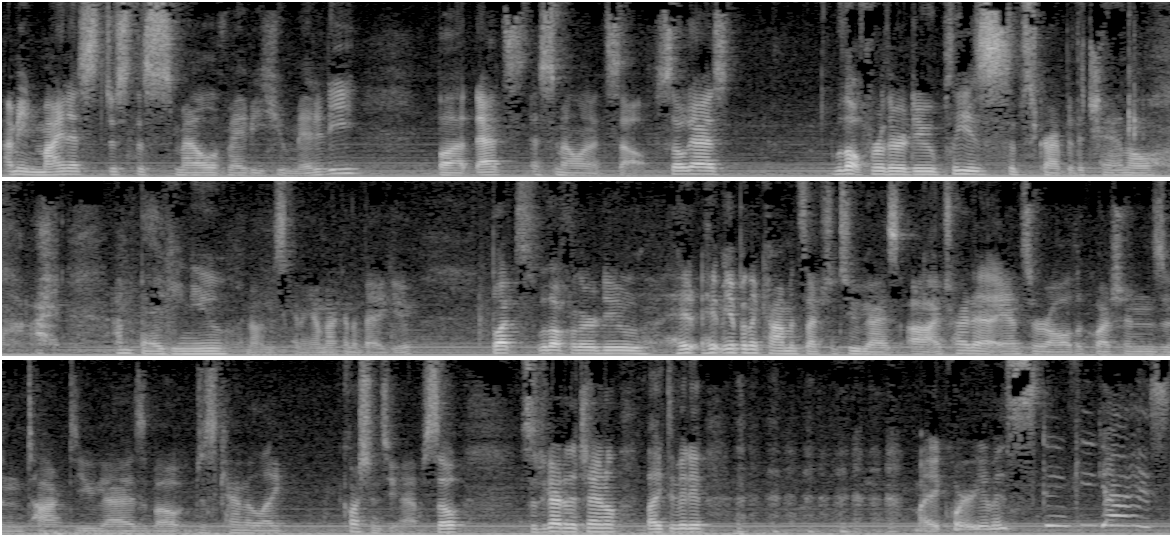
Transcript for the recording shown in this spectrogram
I mean, minus just the smell of maybe humidity, but that's a smell in itself. So guys, without further ado, please subscribe to the channel. I, I'm begging you. No, I'm just kidding. I'm not gonna beg you. But without further ado, hit, hit me up in the comment section too, guys. Uh, I try to answer all the questions and talk to you guys about just kind of like questions you have. So subscribe to the channel, like the video. My aquarium is stinky, guys.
